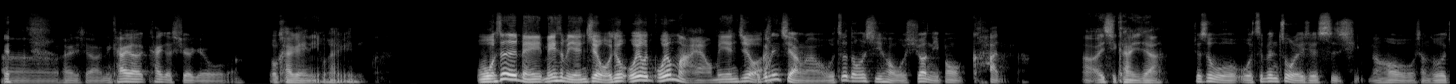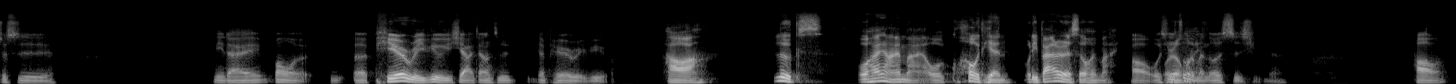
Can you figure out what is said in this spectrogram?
嗯、呃，我看一下，你开个开个 share 给我吧，我开给你，我开给你。我是没没什么研究，我就我有我有买啊，我没研究、啊。我跟你讲啊，我这东西哈，我需要你帮我看啊，啊，一起看一下。就是我我这边做了一些事情，然后我想说就是你来帮我呃 peer review 一下，这样子的 peer review。好啊，looks，我还想来买，我后天我礼拜二的时候会买。哦，我其实做了蛮多事情的。好，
